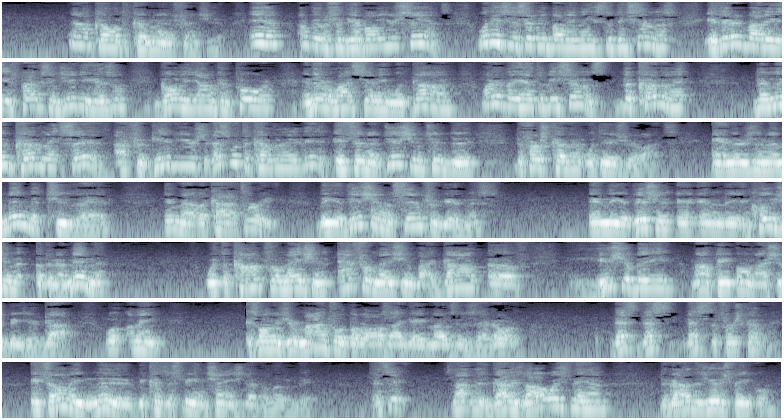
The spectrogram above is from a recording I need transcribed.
And I'll come with the covenant of friendship. And I'm going to forgive all your sins. What is this everybody needs to be sinless? If everybody is practicing Judaism, going to Yom Kippur, and they're right standing with God, why do they have to be sinless? The covenant, the new covenant says, I forgive your sins. That's what the covenant is. It's in addition to the, the first covenant with the Israelites. And there's an amendment to that in Malachi 3. The addition of sin forgiveness and the addition and the inclusion of an amendment with the confirmation, affirmation by God of you shall be my people and I shall be your God. Well, I mean, as long as you're mindful of the laws I gave Moses at Horeb. That's that's that's the first covenant. It's only new because it's being changed up a little bit. That's it. It's not new. God has always been the God of the Jewish people.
